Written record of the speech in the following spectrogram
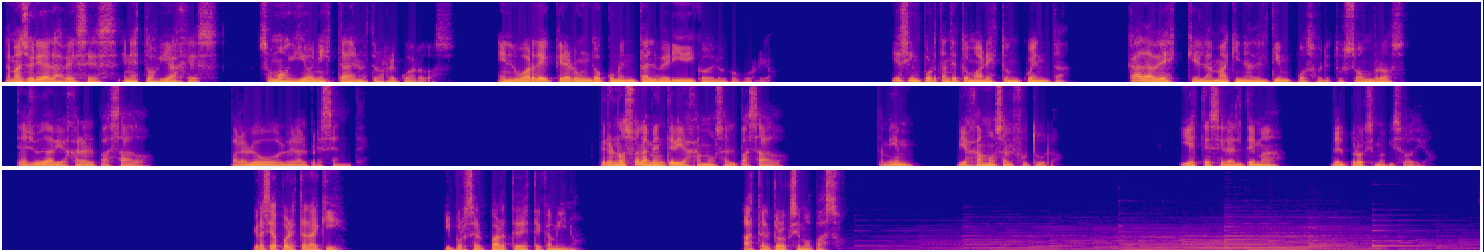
La mayoría de las veces en estos viajes somos guionistas de nuestros recuerdos, en lugar de crear un documental verídico de lo que ocurrió. Y es importante tomar esto en cuenta cada vez que la máquina del tiempo sobre tus hombros te ayuda a viajar al pasado, para luego volver al presente. Pero no solamente viajamos al pasado, también viajamos al futuro. Y este será el tema del próximo episodio. Gracias por estar aquí y por ser parte de este camino. Hasta el próximo paso.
